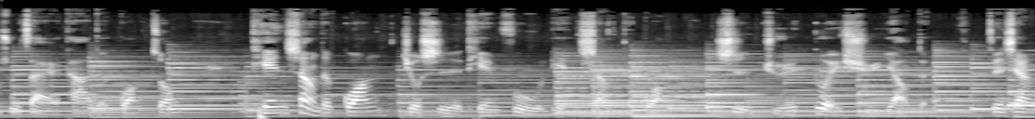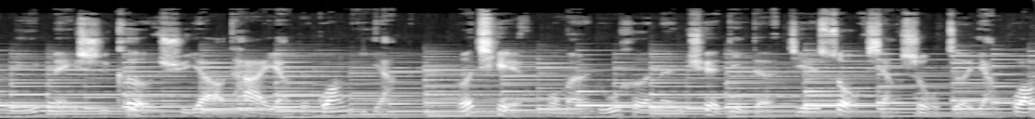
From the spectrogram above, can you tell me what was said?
住在他的光中。天上的光就是天父脸上的光，是绝对需要的，正像你每时刻需要太阳的光一样。而且，我们如何能确定地接受、享受这阳光？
